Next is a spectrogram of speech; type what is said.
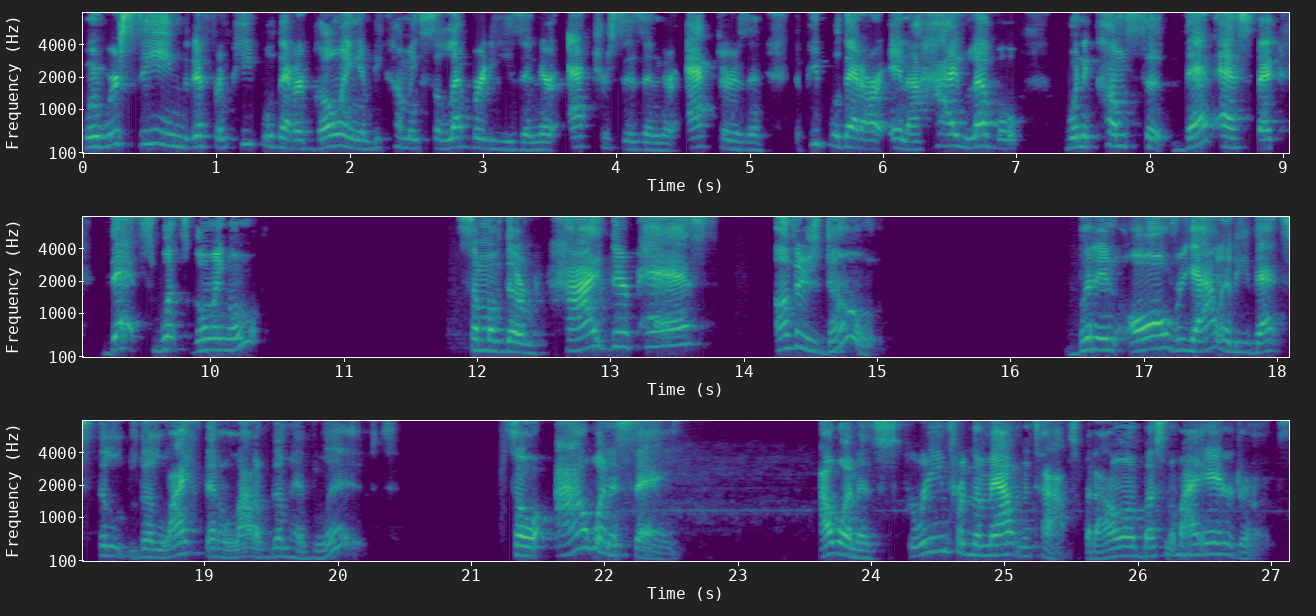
When we're seeing the different people that are going and becoming celebrities and they're actresses and they're actors and the people that are in a high level, when it comes to that aspect, that's what's going on. Some of them hide their past, others don't but in all reality, that's the, the life that a lot of them have lived. So I want to say, I want to scream from the mountaintops, but I don't want to bust nobody eardrums.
